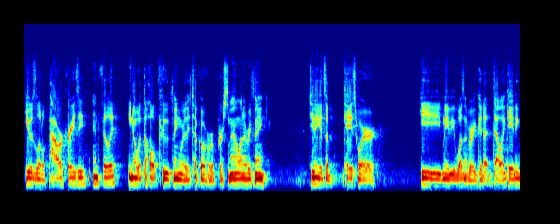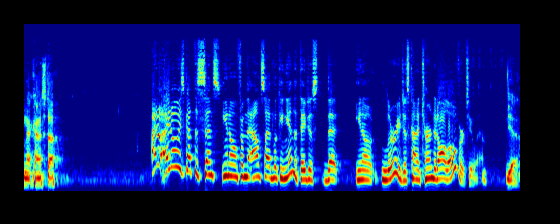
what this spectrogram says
he was a little power crazy in Philly. You know, with the whole coup thing where they took over personnel and everything. Do you think it's a case where he maybe wasn't very good at delegating that kind of stuff? I I'd always got the sense, you know, from the outside looking in, that they just that you know Lurie just kind of turned it all over to him. Yeah.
